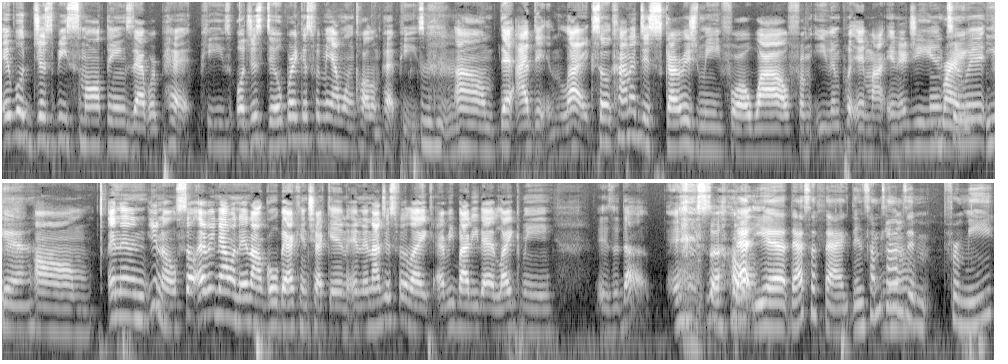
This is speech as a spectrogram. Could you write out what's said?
it would just be small things that were pet peeves or just deal breakers for me. I wouldn't call them pet peeves Mm-hmm. um, that I didn't like. So it kind of discouraged me for a while from even putting my energy into Right. it. Yeah. Um, and then you know, so every now and then I'll go back and check in, and then I just feel like everybody that like me is a dub. so That yeah, that's a fact. And sometimes Yeah. it for me,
